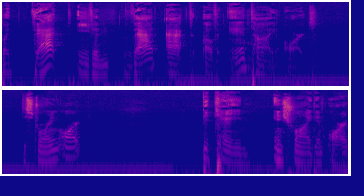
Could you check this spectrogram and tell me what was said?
But that, even that act of anti destroying art, became enshrined in art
